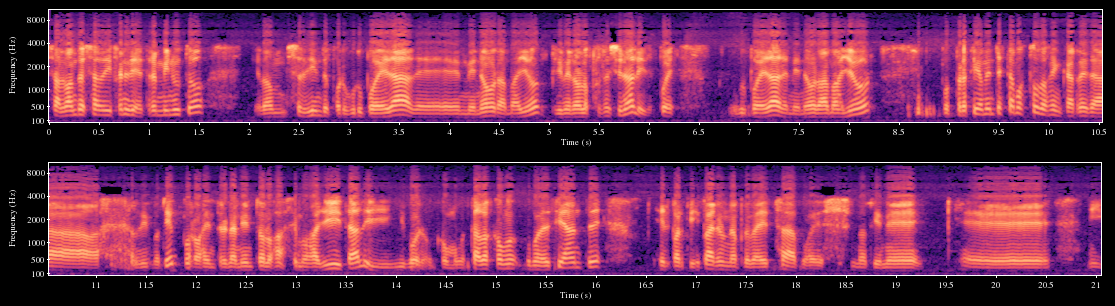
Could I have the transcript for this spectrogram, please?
salvando esa diferencia de tres minutos, que van saliendo por grupo de edad de menor a mayor, primero los profesionales y después grupo de edad de menor a mayor, pues prácticamente estamos todos en carrera al mismo tiempo, los entrenamientos los hacemos allí y tal, y, bueno, como estabas como, como decía antes, el participar en una prueba esta pues no tiene eh, ni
